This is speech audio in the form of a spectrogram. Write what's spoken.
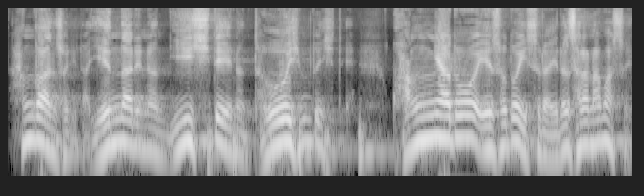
한가한 소리다. 옛날에는 이 시대에는 더 힘든 시대. 광야도에서도 이스라엘은 살아남았어요.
